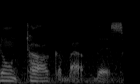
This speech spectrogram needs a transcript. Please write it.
don't talk about this.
